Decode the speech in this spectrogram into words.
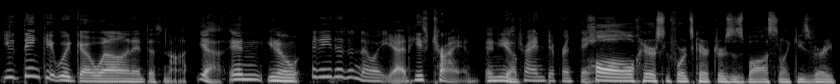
You'd think it would go well, and it does not. Yeah, and you know, But he doesn't know it yet. He's trying. Like, And, he's yeah, trying different things. Paul Harrison Ford's character is his boss, and like he's very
